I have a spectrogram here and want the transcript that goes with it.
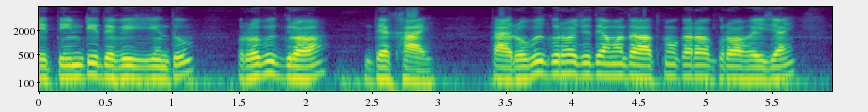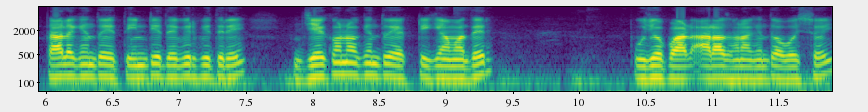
এই তিনটি দেবীকে কিন্তু রবি গ্রহ দেখায়। তাই রবি গ্রহ যদি আমাদের আত্মকারক গ্রহ হয়ে যায়, তাহলে কিন্তু এই তিনটি দেবীর ভিতরে যে কোনো কিন্তু একটিকে আমাদের পুজো পাঠ, আরাধনা কিন্তু অবশ্যই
